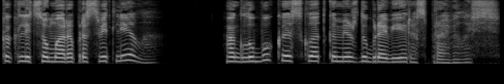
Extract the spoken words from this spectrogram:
как лицо Мара просветлело, а глубокая складка между бровей расправилась.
